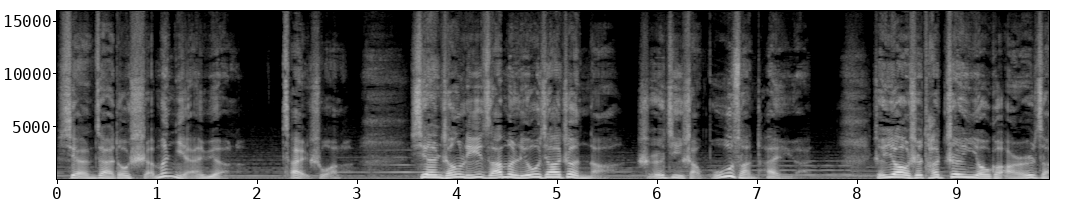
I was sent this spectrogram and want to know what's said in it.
现在都什么年月了？再说了，县城离咱们刘家镇呐，实际上不算太远。这要是他真有个儿子，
